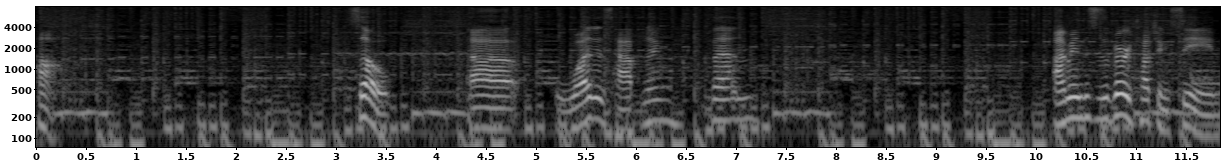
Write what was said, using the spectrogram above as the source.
Huh. So, uh, what is happening then? I mean, this is a very touching scene,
